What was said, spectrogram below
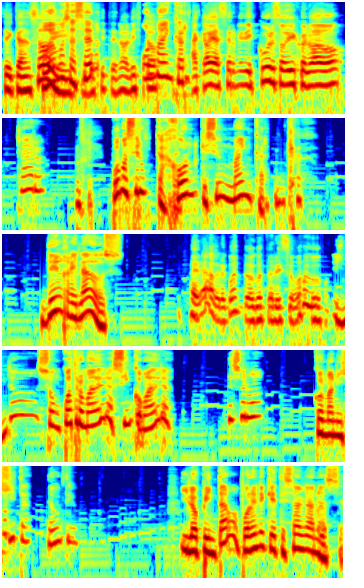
se cansó. ¿Podemos y hacer dijiste, no, listo. Un Minecraft. Acá voy a hacer mi discurso, dijo el vago. Claro. Podemos hacer un cajón que sea un Minecraft. De enrailados. Pará, pero ¿cuánto va a costar eso, vago? Y no, son cuatro maderas, cinco maderas. Eso no va. Con manijita, de último. Y lo pintamos, ponerle que te salgan, no sé,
